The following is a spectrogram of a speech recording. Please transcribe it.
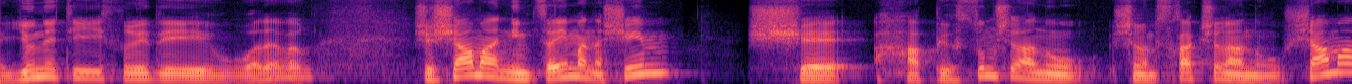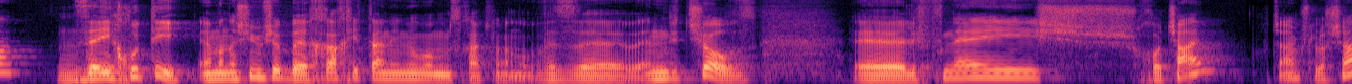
Unity 3D, whatever, ששם נמצאים אנשים שהפרסום שלנו, של המשחק שלנו שמה, זה איכותי, הם אנשים שבהכרח התעניינו במשחק שלנו, וזה, and it shows. אה, לפני ש- חודשיים, חודשיים שלושה,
